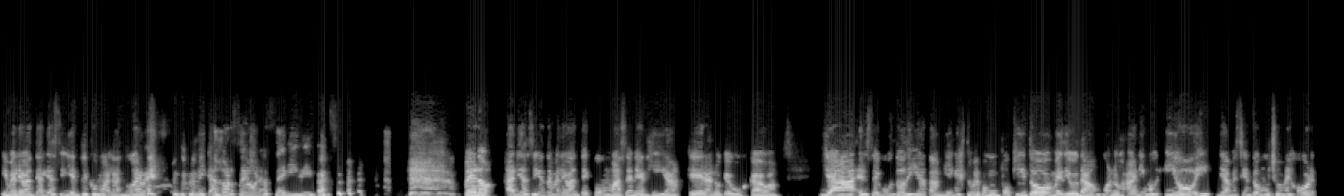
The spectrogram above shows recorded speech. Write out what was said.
y me levanté al día siguiente como a las 9, dormí 14 horas seguiditas. Pero al día siguiente me levanté con más energía, que era lo que buscaba. Ya el segundo día también estuve como un poquito medio down con los ánimos y hoy ya me siento mucho mejor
